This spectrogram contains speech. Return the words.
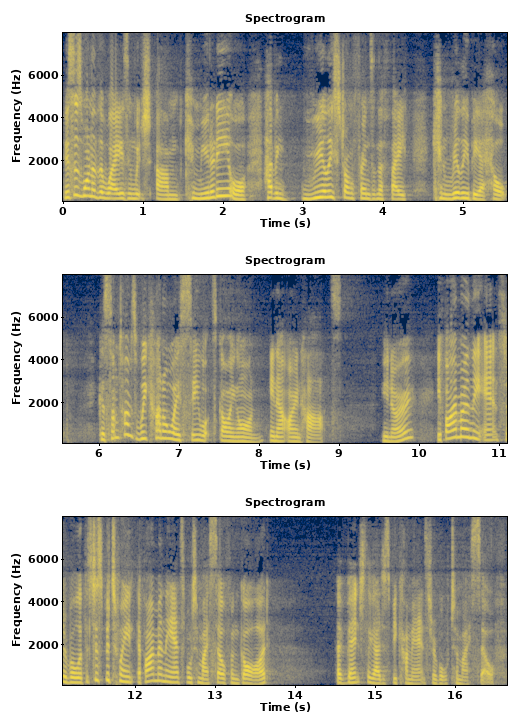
This is one of the ways in which um, community or having really strong friends in the faith can really be a help. Because sometimes we can't always see what's going on in our own hearts. You know, if I'm only answerable, if it's just between, if I'm only answerable to myself and God, eventually I just become answerable to myself.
